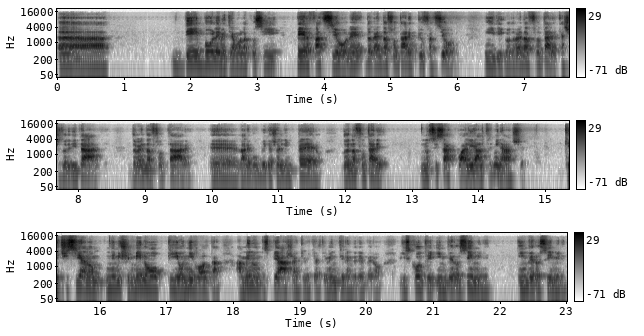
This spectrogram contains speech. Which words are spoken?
eh, debole, mettiamola così, per fazione, dovendo affrontare più fazioni. Quindi dico, dovendo affrontare il cacciatore di taglie, dovendo affrontare eh, la Repubblica c'è l'impero, dovendo affrontare non si sa quali altre minacce, che ci siano nemici meno OP ogni volta, a me non dispiace, anche perché altrimenti renderebbero gli scontri inverosimili. inverosimili.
